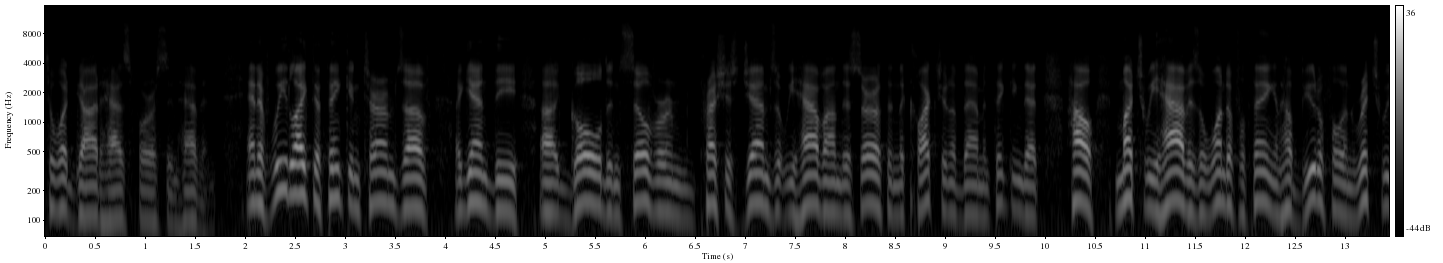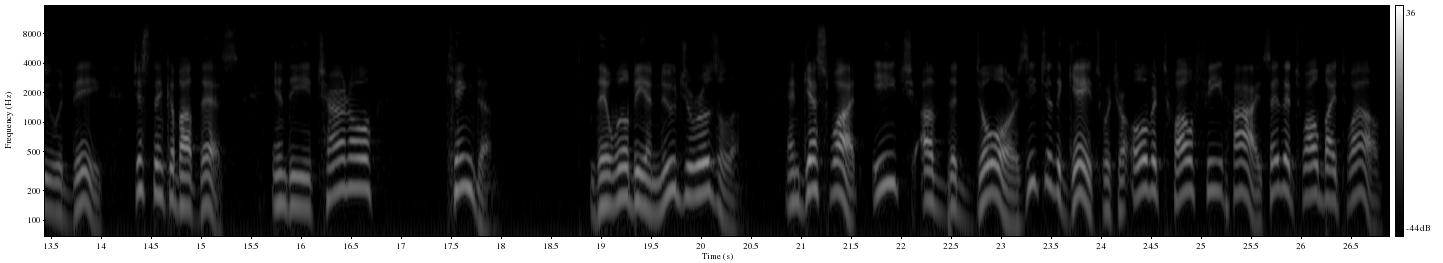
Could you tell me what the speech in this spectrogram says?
to what God has for us in heaven. And if we like to think in terms of, again, the uh, gold and silver and precious gems that we have on this earth and the collection of them, and thinking that how much we have is a wonderful thing and how beautiful and rich we would be, just think about this. In the eternal kingdom, there will be a new Jerusalem and guess what? Each of the doors, each of the gates, which are over 12 feet high, say they're 12 by 12,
